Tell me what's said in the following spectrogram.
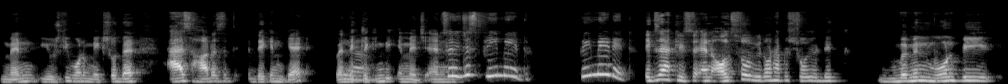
men usually want to make sure that as hard as they can get when they're clicking the image and so you just pre-made pre-made it. Exactly. So and also you don't have to show your dick. Women won't be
